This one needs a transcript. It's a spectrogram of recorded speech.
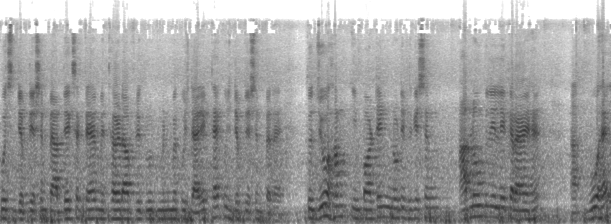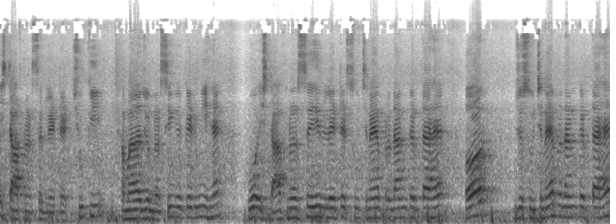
कुछ डिप्टेशन पे आप देख सकते हैं मेथड ऑफ़ रिक्रूटमेंट में कुछ डायरेक्ट है, कुछ डिप्टेशन पर है। तो जो हम इंपॉर्टेंट नोटिफिकेशन आप लोगों के लिए लेकर आए हैं वो है स्टाफ नर्स से रिलेटेड चूँकि हमारा जो नर्सिंग एकेडमी है, वो स्टाफ नर्स से ही रिलेटेड सूचनाएँ प्रदान करता है और जो सूचनाएँ प्रदान करता है,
